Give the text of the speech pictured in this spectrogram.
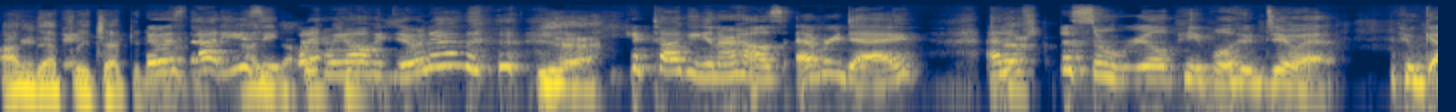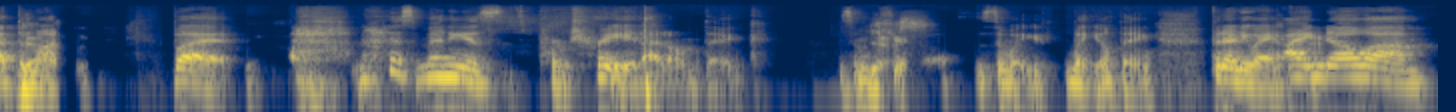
I'm definitely checking it. It was that easy. Wouldn't we all be doing it? Yeah. TikToking in our house every day. And yeah. I'm sure there's some real people who do it, who get the yeah. money, but uh, not as many as portrayed, I don't think. So I'm yes. curious as to what you what you'll think. But anyway, I know um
